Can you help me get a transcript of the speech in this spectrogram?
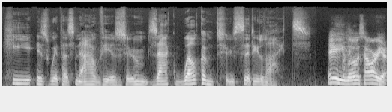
He is with us now via Zoom. Zach, welcome to City Lights. Hey, Lois, how are you?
